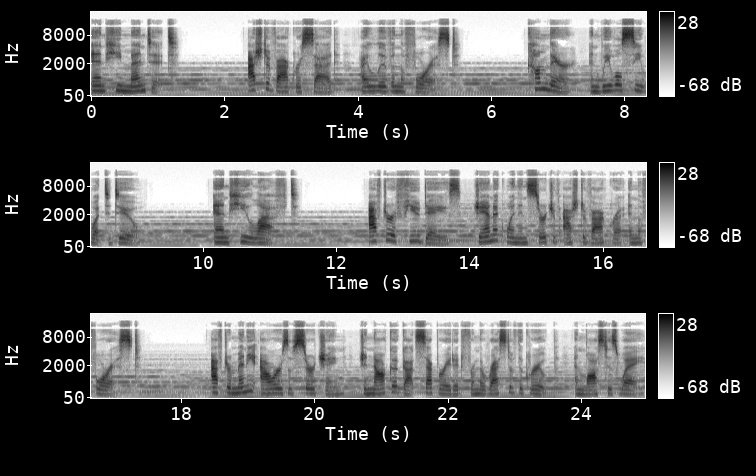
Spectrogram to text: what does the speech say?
And he meant it. Ashtavakra said, I live in the forest. Come there, and we will see what to do. And he left. After a few days, Janak went in search of Ashtavakra in the forest. After many hours of searching, Janaka got separated from the rest of the group and lost his way.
